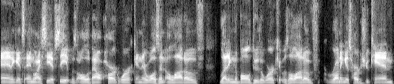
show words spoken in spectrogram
And against NYCFC, it was all about hard work, and there wasn't a lot of letting the ball do the work. It was a lot of running as hard as you can,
